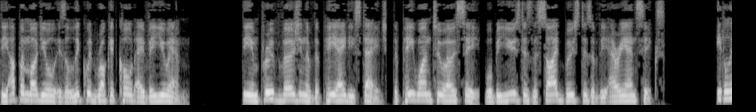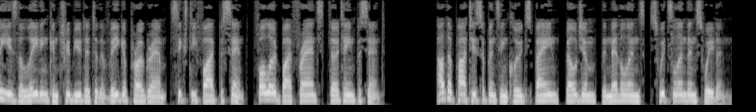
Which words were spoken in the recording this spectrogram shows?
The upper module is a liquid rocket called a VUM. The improved version of the P-80 stage, the P-120C, will be used as the side boosters of the Ariane 6. Italy is the leading contributor to the Vega program 65%, followed by France 13%. Other participants include Spain, Belgium, the Netherlands, Switzerland and Sweden.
